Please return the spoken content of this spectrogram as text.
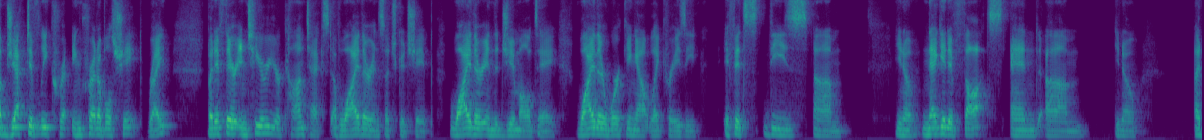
objectively cre- incredible shape, right? But if their interior context of why they're in such good shape, why they're in the gym all day, why they're working out like crazy, if it's these, um, you know, negative thoughts and, um, you know, a,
